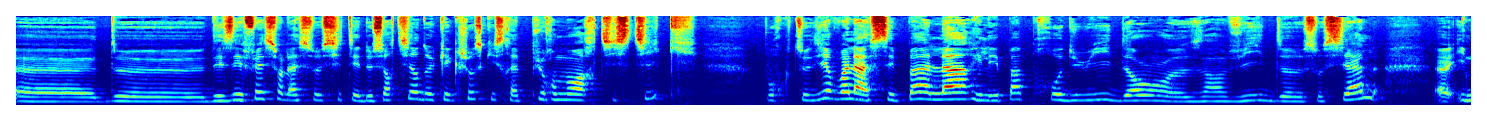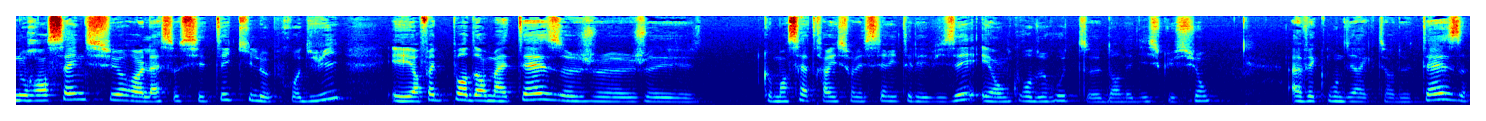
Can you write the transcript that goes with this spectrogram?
Euh, de, des effets sur la société, de sortir de quelque chose qui serait purement artistique pour te dire voilà, c'est pas l'art, il n'est pas produit dans euh, un vide social, euh, il nous renseigne sur la société qui le produit. Et en fait, pendant ma thèse, j'ai commencé à travailler sur les séries télévisées et en cours de route, dans des discussions avec mon directeur de thèse,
